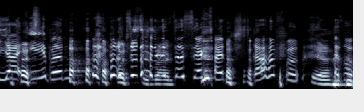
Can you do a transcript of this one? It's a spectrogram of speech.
Ja, eben. das ist ja keine Strafe. Ja. Also,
